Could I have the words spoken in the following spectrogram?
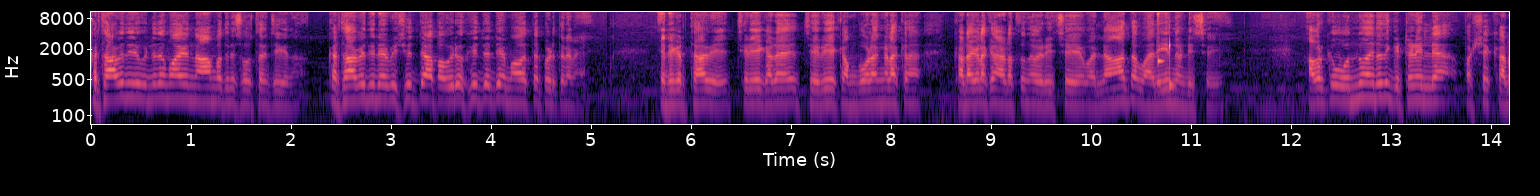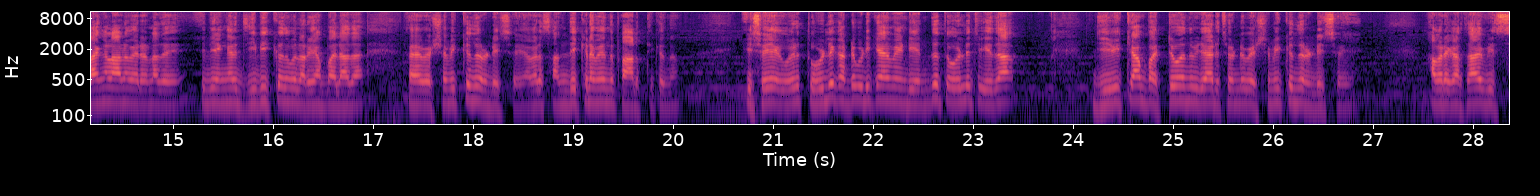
കർത്താവിന്റെ ഉന്നതമായ നാമത്തിന് സ്വസ്ഥം ചെയ്യുന്നു. കർത്താവിന്റെ വിശുദ്ധ പൗരോഹിത്യത്തെ മഹത്വപ്പെടുത്തണമേ. എന്റെ കർത്താവ് ചെറിയ കട ചെറിയ കമ്പോളങ്ങളൊക്കെ കടകളൊക്കെ നടത്തുന്നവർ ഇച്ചയെ വല്ലാത്ത വലയുന്നുണ്ട് ഇച്ചയെ അവർക്ക് ഒന്നും അതിനകത്ത് കിട്ടണില്ല പക്ഷേ കടങ്ങളാണ് വരണത്. ഇനി എങ്ങനെ ജീവിക്കുമെന്ന് പോലും അറിയാൻ പാലാതെ വിഷമിക്കുന്നവരുണ്ട് ഈശോയെ. അവരെ സന്ധിക്കണമെന്ന് പ്രാർത്ഥിക്കുന്നു. ഈശോയെ ഒരു തൊഴിൽ കണ്ടുപിടിക്കാൻ വേണ്ടി എന്ത് തൊഴിൽ ചെയ്താൽ ജീവിക്കാൻ പറ്റുമെന്ന് വിചാരിച്ചുകൊണ്ട് വിഷമിക്കുന്നവരുണ്ട് ഈശോയെ. അവരെ കർത്താവ് വിസ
